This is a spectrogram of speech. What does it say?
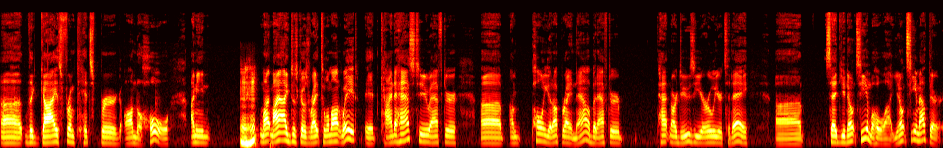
uh, the guys from Pittsburgh on the whole. I mean, mm-hmm. my, my eye just goes right to Lamont Wade. It kind of has to after, uh, I'm pulling it up right now, but after Pat Narduzzi earlier today uh, said you don't see him a whole lot. You don't see him out there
